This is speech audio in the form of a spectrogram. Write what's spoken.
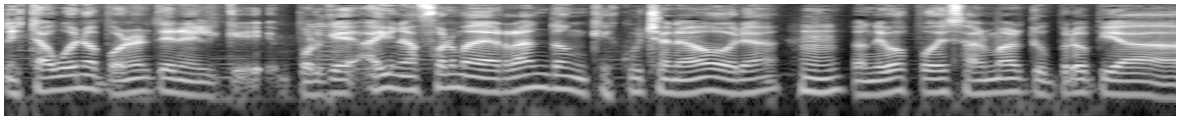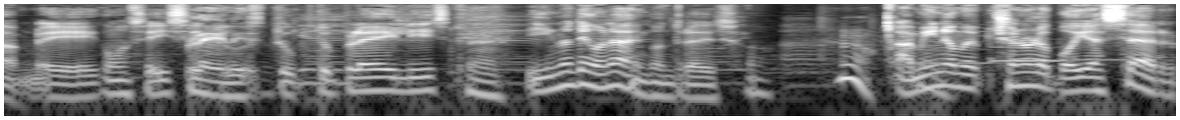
está bueno ponerte en el que. Porque hay una forma de random que escuchan ahora, Mm. donde vos podés armar tu propia, eh, ¿cómo se dice? Tu- Playlist. Tu, tu playlist. Sí. Y no tengo nada en contra de eso. No. A mí no me, yo no lo podía hacer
